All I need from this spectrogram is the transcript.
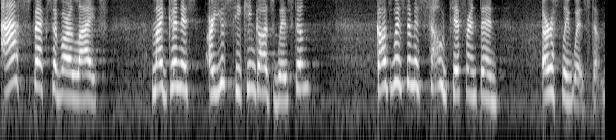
aspects of our life, my goodness, are you seeking God's wisdom? God's wisdom is so different than earthly wisdom.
